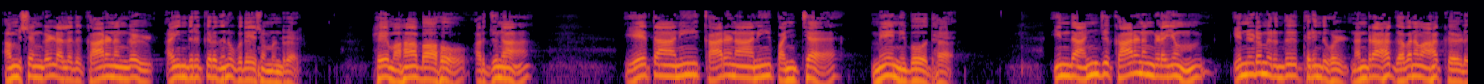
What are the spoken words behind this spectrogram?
அம்சங்கள் அல்லது காரணங்கள் ஐந்து இருக்கிறதுன்னு உபதேசம் பண்றார். ஹே மகாபாஹோ அர்ஜுனா ஏதானி காரணானி பஞ்ச மே நிபோத. இந்த அஞ்சு காரணங்களையும் என்னிடமிருந்து தெரிந்து கொள் நன்றாக கவனமாக கேளு.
